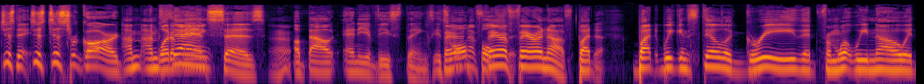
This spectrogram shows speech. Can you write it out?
just th- just disregard I'm- I'm what a man says Uh, about any of these things. It's fair all enough. Fair, fair enough. But Yeah. but we can still agree that from what we know, it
